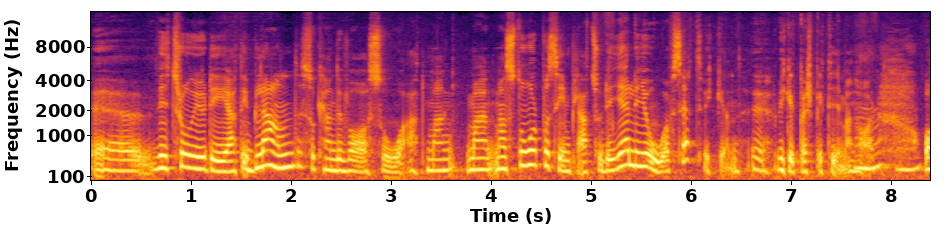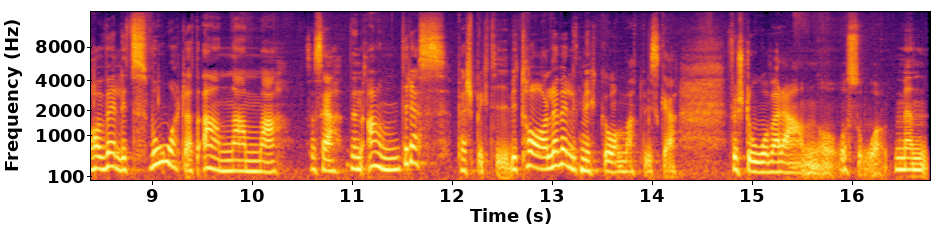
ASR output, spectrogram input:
eh, vi tror ju det att ibland så kan det vara så att man, man, man står på sin plats och det gäller ju oavsett vilken, eh, vilket perspektiv man har mm, mm. och har väldigt svårt att anamma så att säga, den andres perspektiv. Vi talar väldigt mycket om att vi ska förstå varann och, och så men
